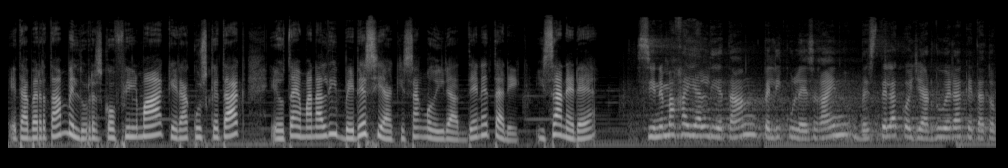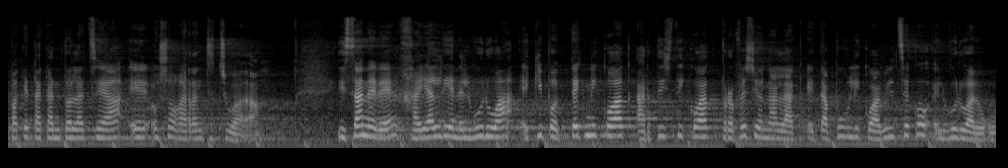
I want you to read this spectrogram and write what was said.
eta bertan beldurrezko filmak, erakusketak eta emanaldi bereziak izango dira denetarik. Izan ere, Zinema jaialdietan, pelikulez gain, bestelako jarduerak eta topaketak antolatzea e oso garrantzitsua da. Izan ere, jaialdien helburua ekipo teknikoak, artistikoak, profesionalak eta publikoa biltzeko helburua dugu.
